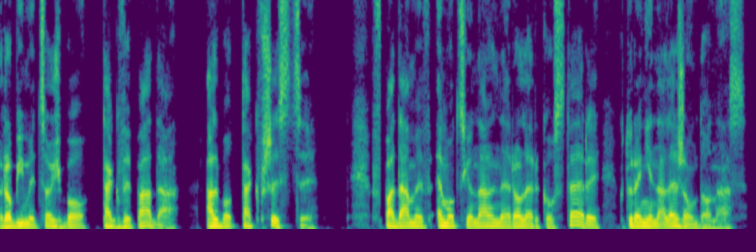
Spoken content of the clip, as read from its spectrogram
Robimy coś, bo tak wypada, albo tak wszyscy. Wpadamy w emocjonalne rollercoastery, które nie należą do nas.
